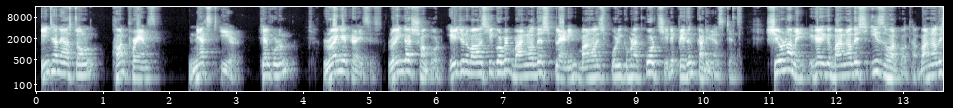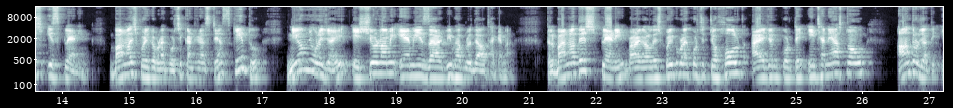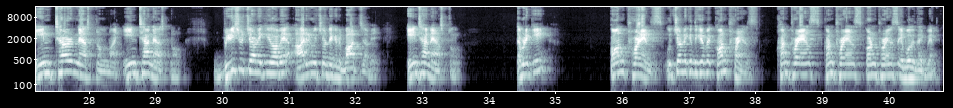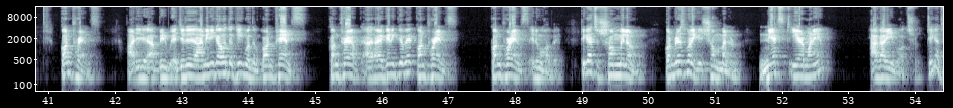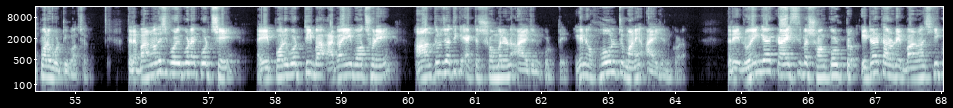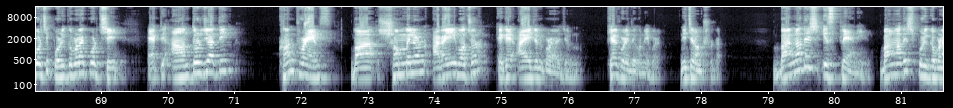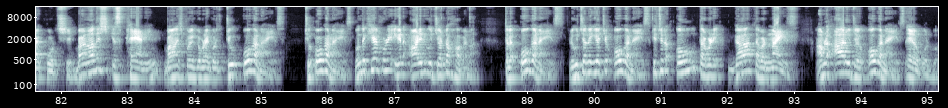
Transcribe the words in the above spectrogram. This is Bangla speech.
international conference next year খেয়াল করুন রোহিঙ্গা ক্রাইসিস রোহিঙ্গা সংকট, এই জন্য বাংলাদেশ কি করবে? বাংলাদেশ প্ল্যানিং বাংলাদেশ পরিকল্পনা করছে এটা প্রেজেন্ট কন্টিনিউয়াস টেন্স শিরোনামে এখানে বাংলাদেশ ইজ হওয়ার কথা, বাংলাদেশ ইজ প্ল্যানিং বাংলাদেশ পরিকল্পনা করছে কন্টিনিউয়াস টেন্স কিন্তু নিয়ম অনুযায়ী এই শিরোনামে এম ইজ আর বিভাগগুলো দেওয়া থাকে না। তাহলে বাংলাদেশ প্ল্যানিং বাংলাদেশ পরিকল্পনা করছে টু হোল্ড আয়োজন করতে ইন্টারন্যাশনাল আন্তর্জাতিক ইন্টারন্যাশনাল নয় ইন্টারন্যাশনাল ব্রিটিশ উচ্চারণে কি হবে? আর এর উচ্চারণটা এখানে বাদ যাবে। ইন্টারন্যাশনাল তারপরে কি? কনফারেন্স উচ্চারণে কিন্তু কি হবে? কনফারেন্স কনফারেন্স কনফারেন্স কনফারেন্স এই বলতে থাকবেন। কনফারেন্স আর যদি আমেরিকা হতো, কি বলতো কনফারেন্স কনফারেন্স এখানে কি হবে? কনফারেন্স কনফারেন্স এরকম হবে। ঠিক আছে? সম্মেলন। কনফারেন্স মানে কি? সম্মেলন। নেক্সট ইয়ার মানে আগামী বছর। ঠিক আছে? পরবর্তী বছর। তাহলে বাংলাদেশ পরিকল্পনা করছে এই পরবর্তী বা আগামী বছরে আন্তর্জাতিক একটা সম্মেলন আয়োজন করতে। এখানে হোল্ড মানে আয়োজন করা। তাহলে রোহিঙ্গা ক্রাইসিস বা সংকট এটার কারণে বাংলাদেশ কি করছে? পরিকল্পনা করছে একটি আন্তর্জাতিক কনফারেন্স বা সম্মেলন আগামী বছর একে আয়োজন করার জন্য। খেয়াল করে দেখুন এবার, নিচের অংশটা। বাংলাদেশ ইজ প্ল্যানিং বাংলাদেশ পরিকল্পনা করছে। বাংলাদেশ ইজ প্ল্যানিং বাংলাদেশ পরিকল্পনা করছে টু অর্গানাইজ টু অর্গানাইজ বন্ধু, খেয়াল করে এখানে আর এর উচ্চারণটা হবে না। তাহলে অর্গানাইজ উচ্চারণ কি হচ্ছে? অর্গানাইজ কিছুটা ও, তারপরে গা, তারপর নাইজ আমরা আর উচ্চারণ অর্গানাইজ এভাবে বলব।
